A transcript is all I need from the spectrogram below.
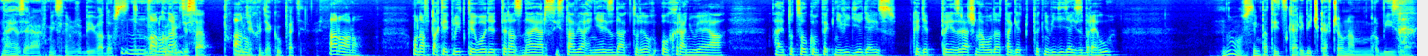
Na jazerách myslím, že býva dosť. V mm, okolí, na... kde sa ľudia chodia kúpať. Áno, áno. Ona v takej plitkej vode teraz na jar si stavia hniezda, ktoré ochraňuje a, a je to celkom pekne vidieť aj, z, keď je priezračná voda, tak je to pekne vidieť aj z brehu. No, sympatická rybička, v čom nám robí zle?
